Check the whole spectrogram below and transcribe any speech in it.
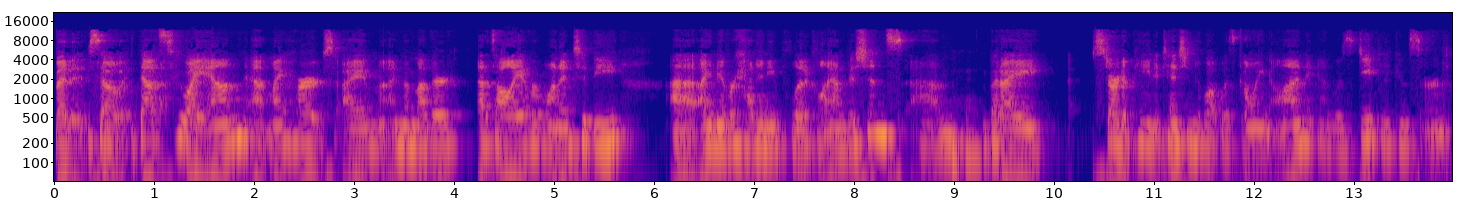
but so that's who I am at my heart. I'm I'm a mother. That's all I ever wanted to be. Uh, I never had any political ambitions, um, mm-hmm. but I started paying attention to what was going on and was deeply concerned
